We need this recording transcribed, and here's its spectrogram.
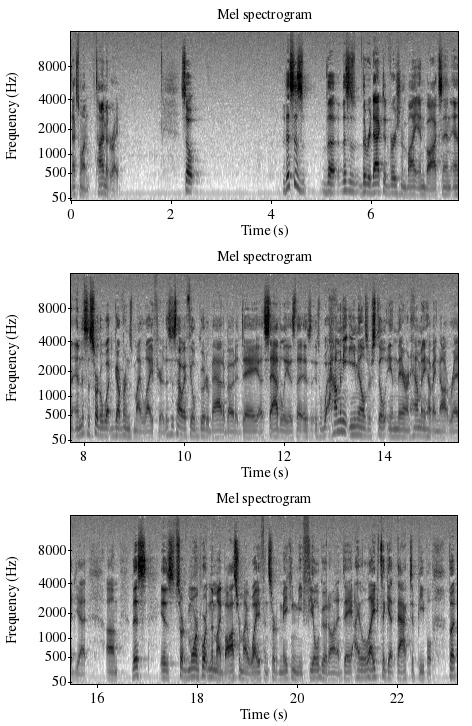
next one, time it right. So this is the this is the redacted version of my inbox, and, and, and this is sort of what governs my life here. This is how I feel good or bad about a day. Uh, sadly, is that is, is how many emails are still in there, and how many have I not read yet. Um, this is sort of more important than my boss or my wife and sort of making me feel good on a day. I like to get back to people. But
